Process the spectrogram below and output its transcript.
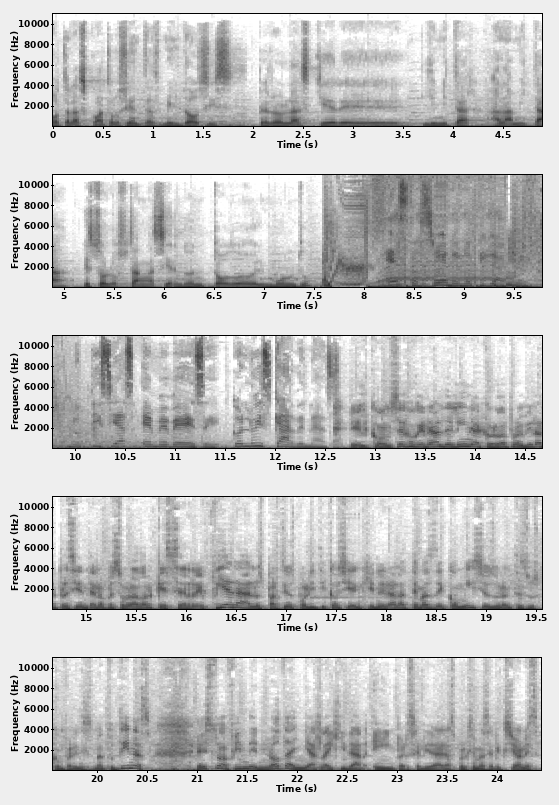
otras 400 mil dosis, pero las quiere limitar a la mitad. Esto lo están haciendo en todo el mundo. Esto suena en Noticias MBS con Luis Cárdenas. El Consejo General de Línea acordó prohibir al presidente López Obrador que se refiera a los partidos políticos y en general a temas de comicios durante sus conferencias matutinas. Esto a fin de no dañar la equidad e imparcialidad de las próximas elecciones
